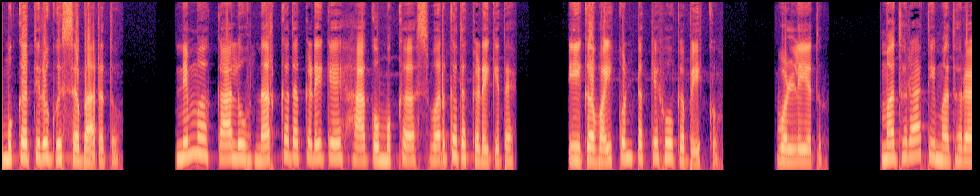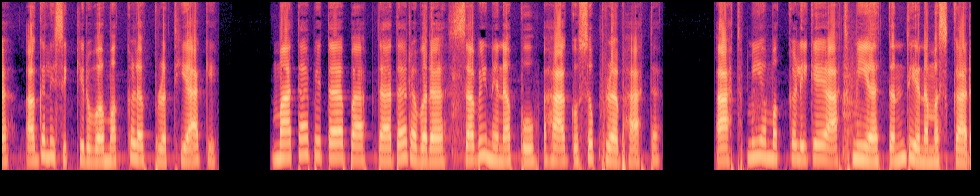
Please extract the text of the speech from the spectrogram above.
ಮುಖ ತಿರುಗಿಸಬಾರದು. ನಿಮ್ಮ ಕಾಲು ನರ್ಕದ ಕಡೆಗೆ ಹಾಗೂ ಮುಖ ಸ್ವರ್ಗದ ಕಡೆಗಿದೆ. ಈಗ ವೈಕುಂಠಕ್ಕೆ ಹೋಗಬೇಕು. ಒಳ್ಳೆಯದು. ಮಧುರಾತಿ ಮಧುರ ಅಗಲಿ ಸಿಕ್ಕಿರುವ ಮಕ್ಕಳ ಪ್ರತಿಯಾಗಿ ಮಾತಾಪಿತಾ ಬಾಪ್ದಾದರವರ ಸವಿ ನೆನಪು ಹಾಗೂ ಸುಪ್ರಭಾತ. ಆತ್ಮೀಯ ಮಕ್ಕಳಿಗೆ ಆತ್ಮೀಯ ತಂದೆಯ ನಮಸ್ಕಾರ.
